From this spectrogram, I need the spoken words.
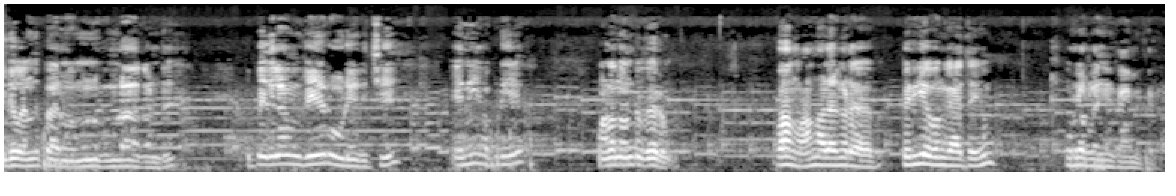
இது வந்து பாருங்க முன்னு கும்பலாக கண்டு. இப்போ இதெல்லாம் வேர் ஓடிடுச்சு இனி அப்படியே வளர்ந்தோண்டு வேறும் வாங்க வாங்க அதோட பெரிய வெங்காயத்தையும் உருளைக்கிழங்கையும் காமிக்கிறேன்.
